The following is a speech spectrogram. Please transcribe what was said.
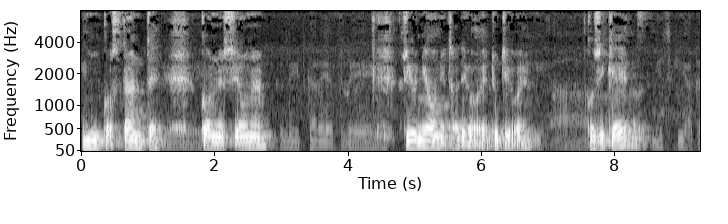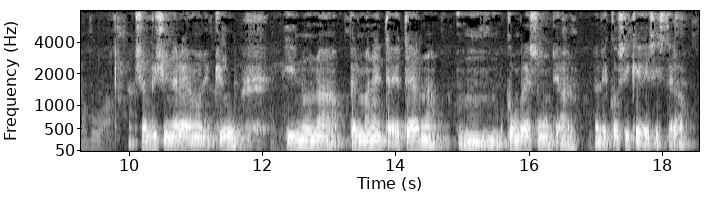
in costante connessione riunioni tra di voi, tutti voi, così che ci avvicineremo di più in una permanente, eterna mm, congresso mondiale ed è così che esisterà.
